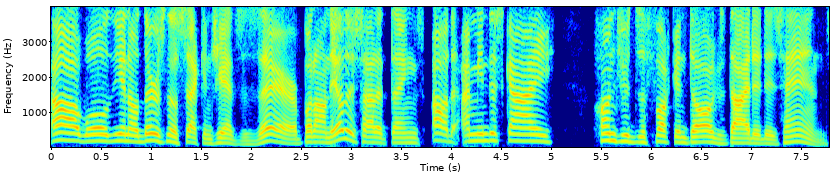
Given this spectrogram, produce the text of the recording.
Oh, well, you know, there's no second chances there. But on the other side of things, oh, I mean, this guy, hundreds of fucking dogs died at his hands.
